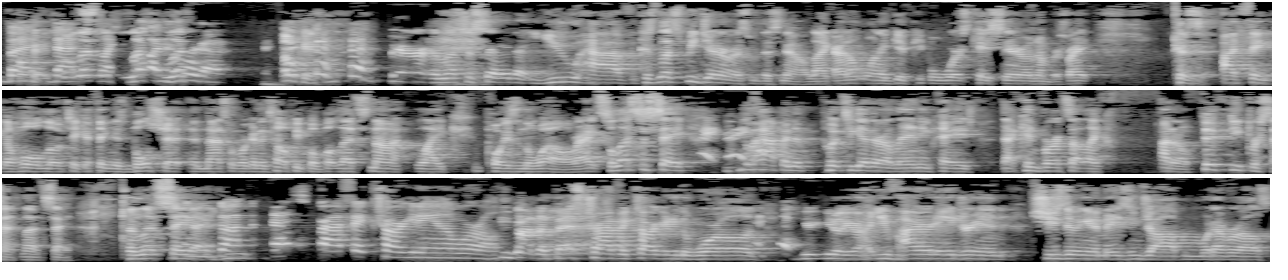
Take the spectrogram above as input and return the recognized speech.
But okay, that's so like let's, unheard let's, of. okay, fair. And let's just say that you have, because let's be generous with this now. Like, I don't want to give people worst case scenario numbers, right? because I think the whole low ticket thing is bullshit, and that's what we're going to tell people. But let's not like poison the well, right? So let's just say right, right. you happen to put together a landing page that converts at like I don't know fifty percent, let's say, and let's say and that you've got you, the best traffic targeting in the world. You've got the best traffic targeting in the world. you you know, you have hired Adrian. She's doing an amazing job, and whatever else.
